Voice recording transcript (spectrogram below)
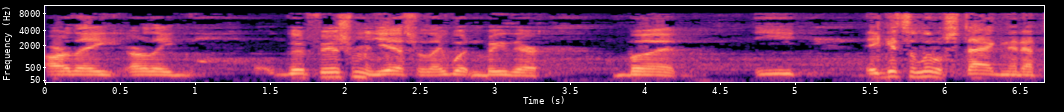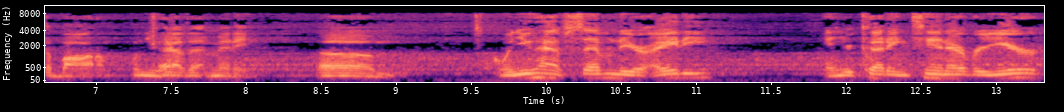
are they are they good fishermen? Yes, or they wouldn't be there. But it gets a little stagnant at the bottom when you have that many. Um, when you have 70 or 80 and you're cutting 10 every year,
